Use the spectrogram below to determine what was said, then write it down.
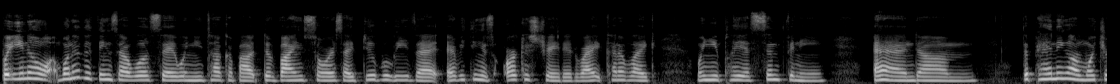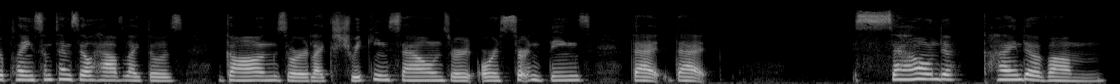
But you know, one of the things I will say when you talk about divine source, I do believe that everything is orchestrated, right? Kind of like when you play a symphony, and um, depending on what you're playing, sometimes they'll have like those gongs or like shrieking sounds or or certain things that that sound kind of um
